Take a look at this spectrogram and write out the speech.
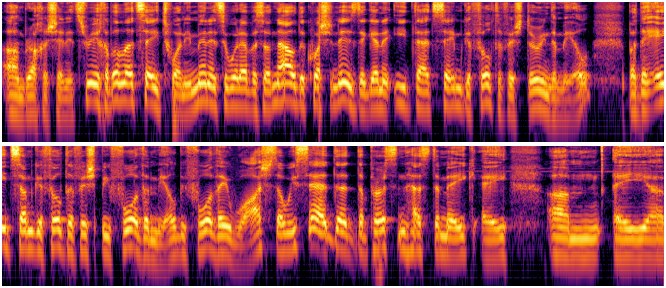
um, bracha shenitzricha, but let's say 20 minutes or whatever. So now the question is, they're going to eat that same gefilte fish during the meal, but they ate some gefilte fish before the meal, before they wash. So we said that the person has to make a um, a uh,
